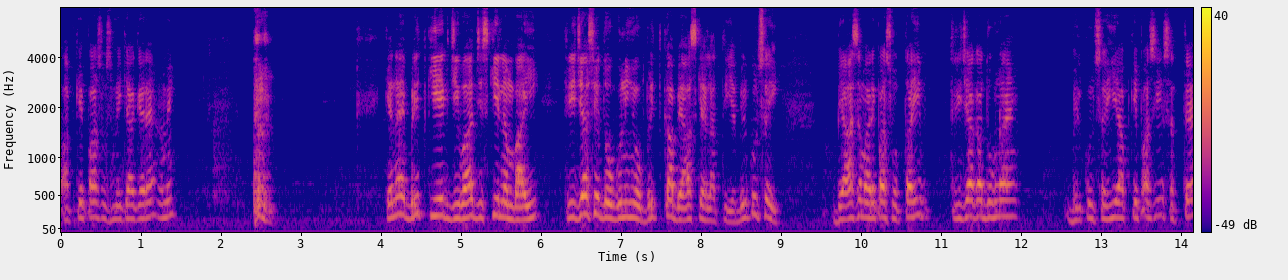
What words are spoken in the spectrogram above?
आपके पास उसमें क्या कह रहे हैं हमें? कहना है, वृत्त की एक जीवा जिसकी लंबाई त्रिज्या से दोगुनी हो, वृत्त का व्यास कहलाती है। बिल्कुल सही। व्यास हमारे पास होता ही त्रिज्या का दुगना है। बिल्कुल सही आपके पास ये सत्य है।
